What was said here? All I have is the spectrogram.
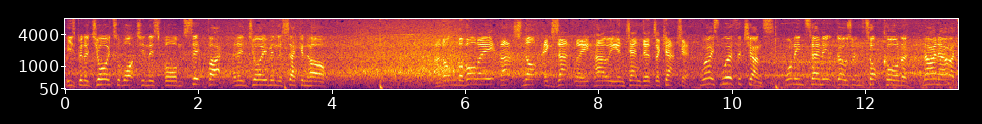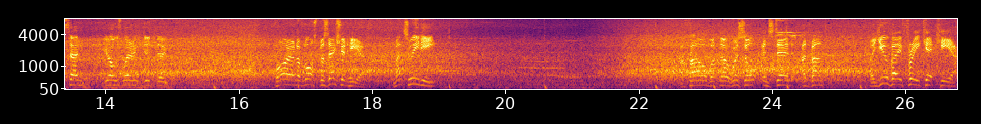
He's been a joy to watch in this form. Sit back and enjoy him in the second half. And on the volley, that's not exactly how he intended to catch it. Well, it's worth a chance. One in ten, it goes in the top corner. Nine out of ten goes where it did do. Bayern have lost possession here. Matuidi. A foul, but no whistle. Instead, advance. A Juve free kick here.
